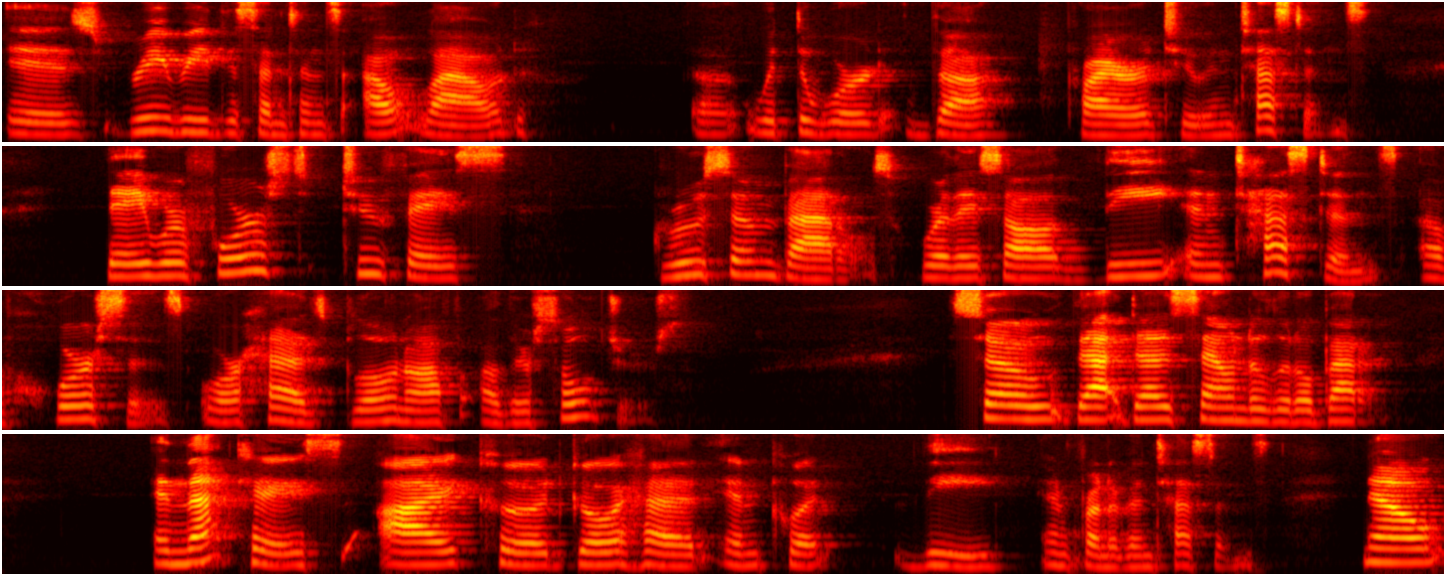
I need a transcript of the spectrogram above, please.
is reread the sentence out loud uh, with the word the prior to intestines. They were forced to face gruesome battles where they saw the intestines of horses or heads blown off other soldiers. So that does sound a little better. In that case, I could go ahead and put the in front of intestines. Now,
